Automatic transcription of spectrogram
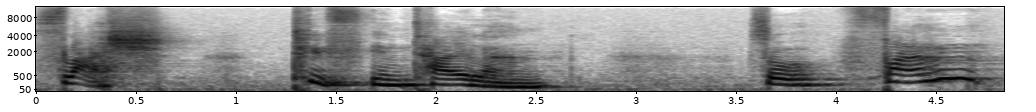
slash tiff in Thailand. So, fun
